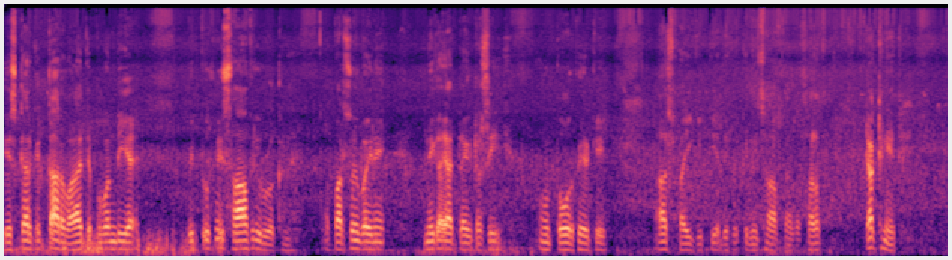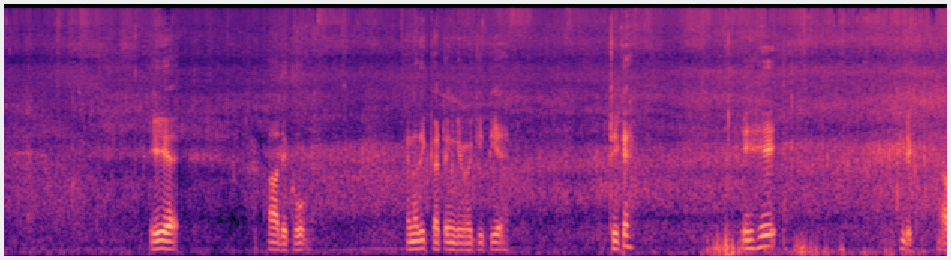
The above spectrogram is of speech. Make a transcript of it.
ਇਸ ਕਰਕੇ ਘਰ ਵਾਲਾ ਤੇ ਪਾਬੰਦੀ ਹੈ ਵੀ ਤੁਸੀਂ ਸਾਫ਼ ਜ਼ਰੂਰ ਰੱਖਣਾ। ਪਰਸੋਂ ਹੀ ਬਾਈ ਨੇ ਨਿੱਕਾ ਜਿਹਾ ਟਰੈਕਟਰ ਸੀ, ਉਹਨੂੰ ਤੋਰ ਫੇਰ ਕੇ ਆ ਸਫ਼ਾਈ ਕੀਤੀ ਹੈ, ਦੇਖੋ ਕਿੰਨੀ ਸਾਫ਼ ਕਰਦਾ, ਸਾਰਾ ਕੱਖ ਨਹੀਂ ਇੱਥੇ। ਇਹ ਹੈ ਆ ਦੇਖੋ, ਇਹਨਾਂ ਦੀ ਕਟਿੰਗ ਕਿਵੇਂ ਕੀਤੀ ਹੈ, ਠੀਕ ਹੈ? ਇਹ ਦੇਖੋ ਆ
